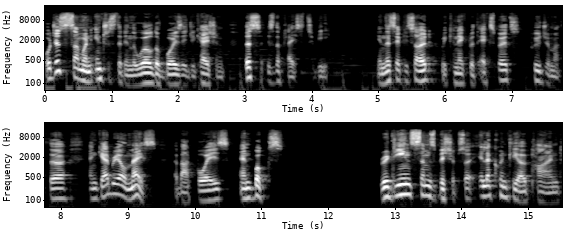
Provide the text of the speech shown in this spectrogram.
or just someone interested in the world of boys' education, this is the place to be. In this episode, we connect with experts Pooja Mathur and Gabrielle Mace about boys and books. Rudine Sims Bishop so eloquently opined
